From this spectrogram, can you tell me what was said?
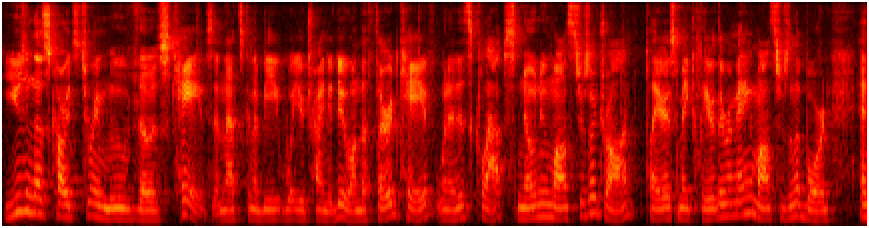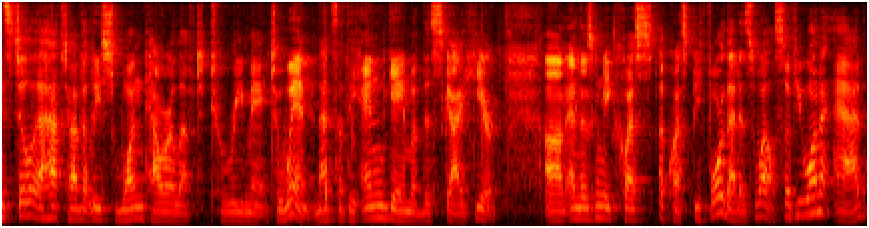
using those cards to remove those caves and that's going to be what you're trying to do. On the third cave, when it is collapsed, no new monsters are drawn. Players may clear the remaining monsters on the board and still have to have at least one tower left to remain to win. And that's at the end game of this guy here. Um, and there's going to be quests, a quest before that as well. So if you want to add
